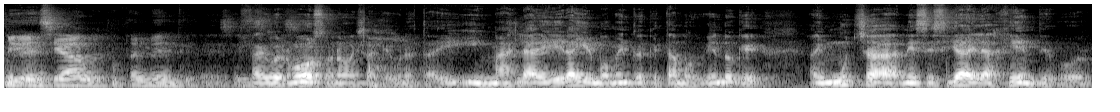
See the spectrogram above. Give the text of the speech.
Vivenciarlo, totalmente. Es, algo hermoso, ¿no? Ya que uno está ahí, y más la era y el momento en que estamos viendo que hay mucha necesidad de la gente por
